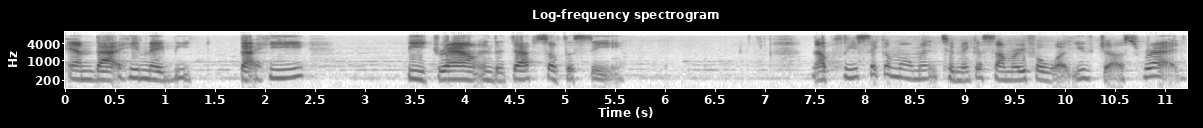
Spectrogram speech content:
and that he may be that he be drowned in the depths of the sea. Now please take a moment to make a summary for what you've just read.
